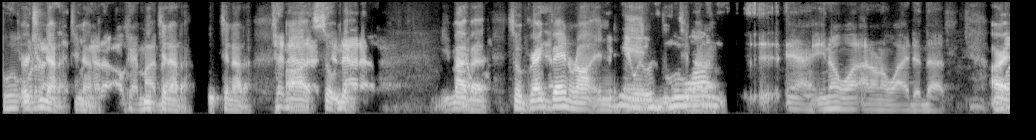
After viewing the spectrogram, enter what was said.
Lu, or Tunetta. Tunetta. Okay, my Tunetta. Tunetta. Tunetta. Uh, so Tunetta. Yeah, my bad. So Greg Van Roten and Luan. Yeah, you know what? I don't know why I did that. All right.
